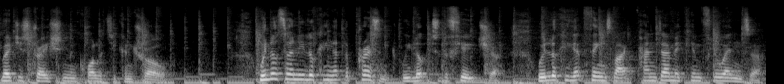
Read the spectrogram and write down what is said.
registration and quality control. We're not only looking at the present, we look to the future. We're looking at things like pandemic influenza.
